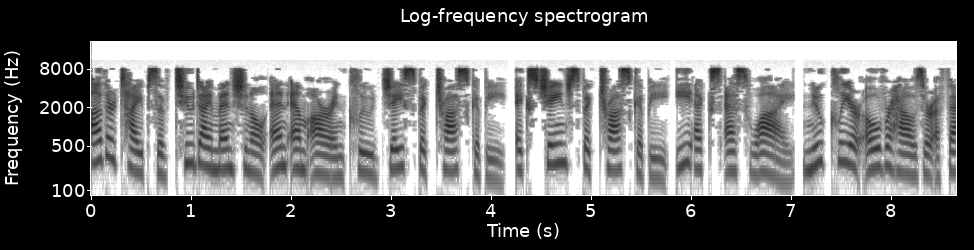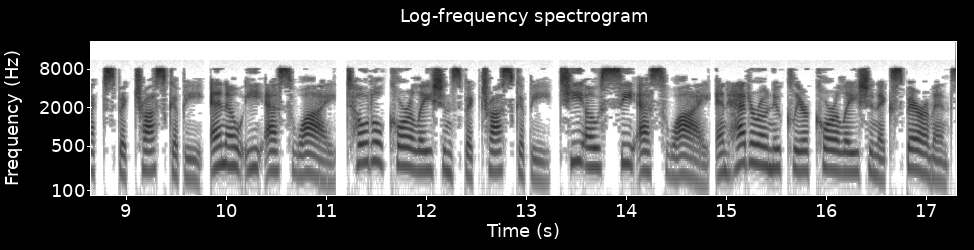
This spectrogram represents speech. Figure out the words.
Other types of two-dimensional NMR include J spectroscopy, exchange spectroscopy EXSY, nuclear Overhauser effect spectroscopy NOESY, total correlation spectroscopy TOCSY, and heteronuclear correlation experiments,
